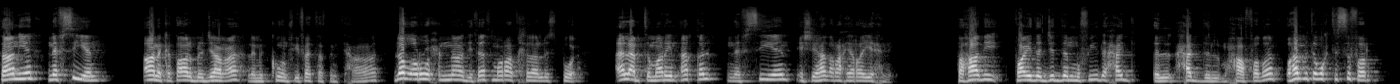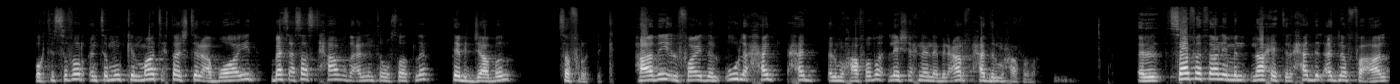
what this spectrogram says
ثانيا نفسيا أنا كطالب بالجامعة لما يكون في فترة امتحانات لو أروح النادي ثلاث مرات خلال الأسبوع ألعب تمارين أقل نفسيا الشيء هذا؟ راح يريحني. فهذه فائده جدا مفيدة حق الحد المحافظة. وهم أنت وقت السفر وقت السفر أنت ممكن ما تحتاج تلعب وايد بس على أساس تحافظ على اللي أنت وصلت له تبي تجابل سفرتك. هذه الفائده الأولى حق حد المحافظة. ليش إحنا نبي نعرف حد المحافظة؟ السالفة الثانية من ناحية الحد الأدنى الفعال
